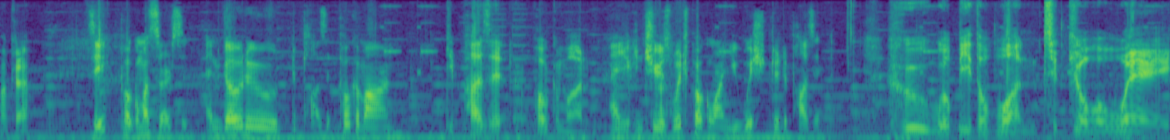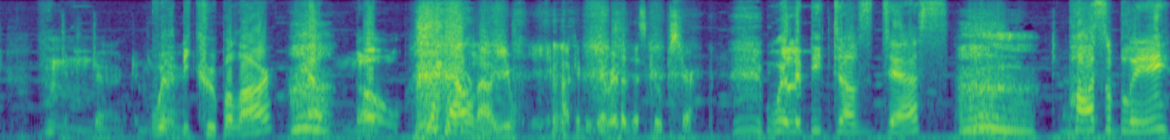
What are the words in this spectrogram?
okay. See? Pokemon storage. And go to deposit Pokemon. Deposit Pokemon. And you can choose which Pokemon you wish to deposit. Who will be the one to go away? Hmm. Dun, dun, Will it be Koopalar? Hell no. Hell no, you. How could we get rid of this Coopster? Will it be Dove's Death? Possibly,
